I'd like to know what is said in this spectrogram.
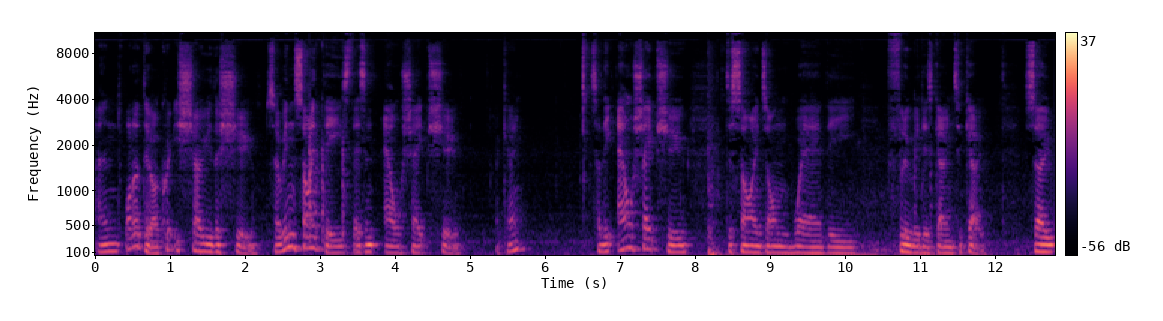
And what I'll do, I'll quickly show you the shoe. So inside these, there's an L-shaped shoe, okay? So the L-shaped shoe decides on where the fluid is going to go. So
